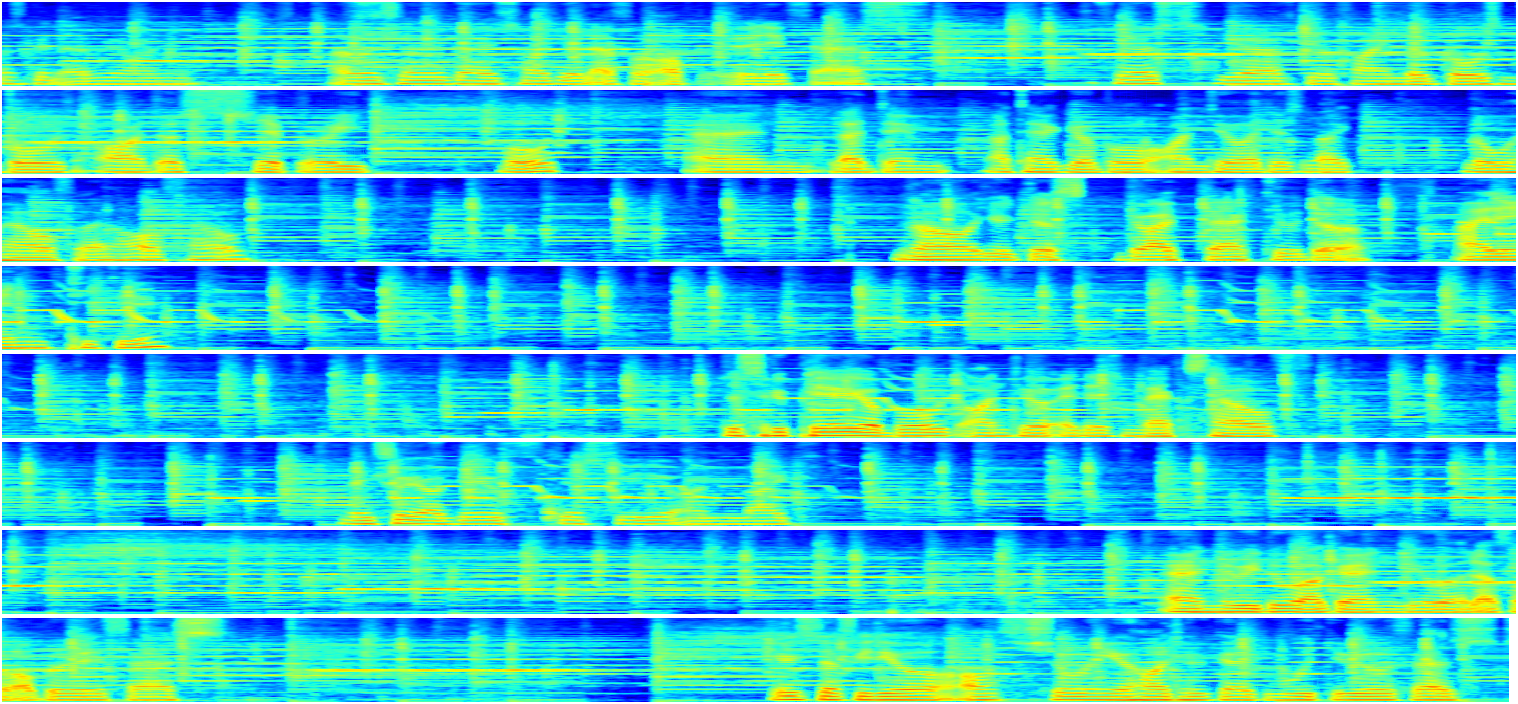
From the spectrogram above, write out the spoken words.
What's good everyone? I will show you guys how to level up really fast. First, you have to find the ghost boat or the shipwreck boat and let them attack your boat until it is like low health, like half health. Now you just drive back to the island Tiki Just repair your boat until it is max health. Make sure you give this video a like. And redo again, you will level up really fast. Here's the video of showing you how to get wood real fast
